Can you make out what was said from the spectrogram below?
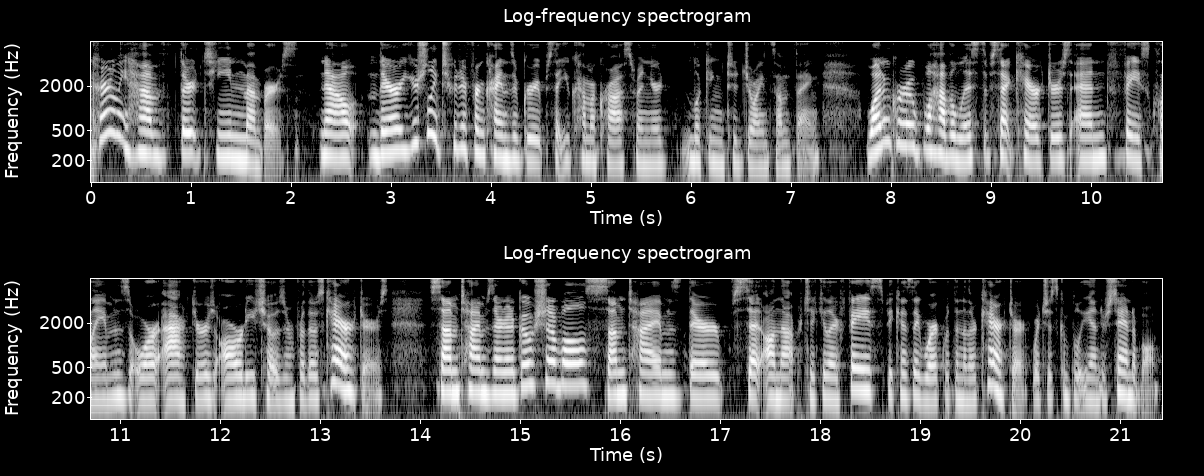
currently have 13 members. Now, there are usually two different kinds of groups that you come across when you're looking to join something. One group will have a list of set characters and face claims or actors already chosen for those characters. Sometimes they're negotiable, sometimes they're set on that particular face because they work with another character, which is completely understandable.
